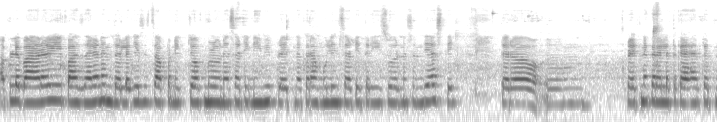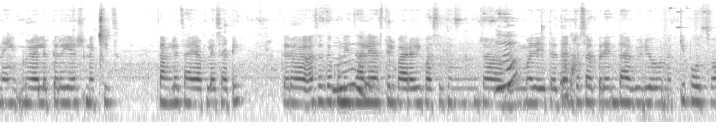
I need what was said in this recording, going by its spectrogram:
आपल्या बारावी पास झाल्यानंतर लगेचच आपण एक जॉब मिळवण्यासाठी नेहमी प्रयत्न करा. मुलींसाठी तर ही सुवर्णसंधी असते. तर प्रयत्न करायला तर काय हरकत नाही. मिळालं तर यश नक्कीच चांगलंच आहे आपल्यासाठी. तर असं जर कोणी झाले असतील बारावीपासून तुमच्यामध्ये तर त्यांच्यापर्यंत हा व्हिडिओ नक्की पोहोचवा.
